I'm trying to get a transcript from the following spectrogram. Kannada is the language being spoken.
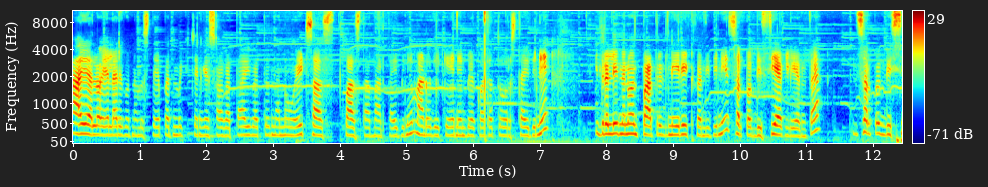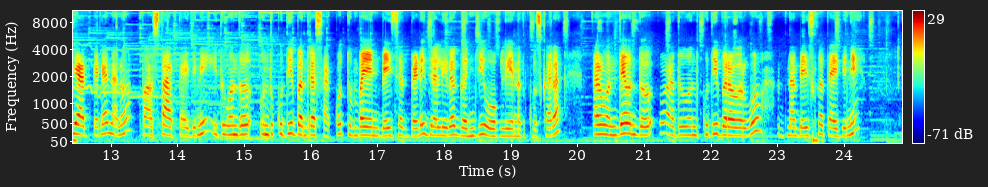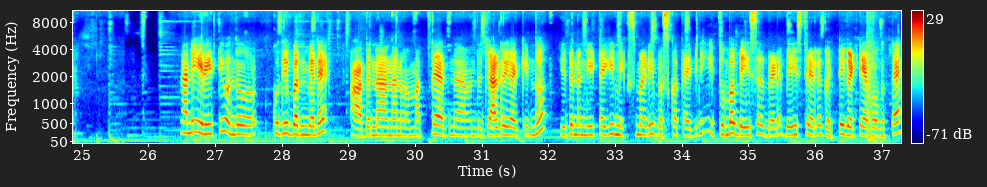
ಹಾಯ್, ಹಲೋ ಎಲ್ಲರಿಗೂ ನಮಸ್ತೆ. ಪದ್ಮ ಕಿಚನ್ಗೆ ಸ್ವಾಗತ. ಇವತ್ತು ನಾನು ವೈಟ್ ಸಾಸ್ ಪಾಸ್ತಾ ಮಾಡ್ತಾಯಿದ್ದೀನಿ ಮಾಡೋದಕ್ಕೆ ಏನೇನು ಬೇಕು ಅಂತ ತೋರಿಸ್ತಾ ಇದ್ದೀನಿ. ಇದರಲ್ಲಿ ನಾನು ಒಂದು ಪಾತ್ರೆಯಲ್ಲಿ ನೀರು ಇಟ್ಕೊಂಡಿದ್ದೀನಿ ಸ್ವಲ್ಪ ಬಿಸಿ ಆಗಲಿ ಅಂತ. ಸ್ವಲ್ಪ ಬಿಸಿ ಆದಮೇಲೆ ನಾನು ಪಾಸ್ತಾ ಹಾಕ್ತಾಯಿದ್ದೀನಿ ಇದು ಒಂದು ಒಂದು ಕುದಿ ಬಂದರೆ ಸಾಕು. ತುಂಬ ಏನು ಬೇಯಿಸೋದು ಬೇಡ. ಇದರಲ್ಲಿರೋ ಗಂಜಿ ಹೋಗಲಿ ಅನ್ನೋದಕ್ಕೋಸ್ಕರ ನಾನು ಒಂದೇ ಒಂದು, ಅದು ಒಂದು ಕುದಿ ಬರೋವರೆಗೂ ಅದನ್ನ ಬೇಯಿಸ್ಕೊತಾ ಇದ್ದೀನಿ. ನಾನು ಈ ರೀತಿ ಒಂದು ಕುದಿ ಬಂದಮೇಲೆ ಅದನ್ನು ನಾನು ಮತ್ತೆ ಅದನ್ನ ಒಂದು ಜಾಲ್ರಿಗೆ ಹಾಕಿದ್ದು ಇದನ್ನು ನೀಟಾಗಿ ಮಿಕ್ಸ್ ಮಾಡಿ ಬಸ್ಕೊತಾ ಇದ್ದೀನಿ. ಇದು ತುಂಬ ಬೇಯಿಸೋದು ಬೇಡ, ಬೇಯಿಸಿದ್ರೆ ಎಲ್ಲ ಗಟ್ಟಿ ಗಟ್ಟಿಯಾಗಿ ಹೋಗುತ್ತೆ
